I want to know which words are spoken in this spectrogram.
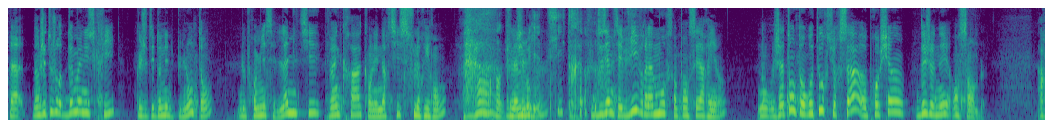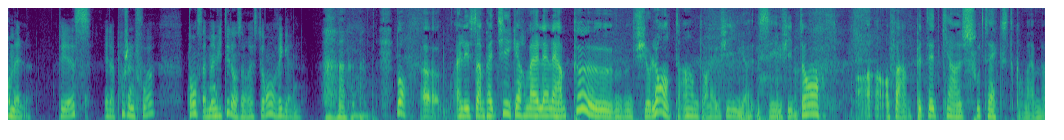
Voilà. Donc j'ai toujours deux manuscrits que je t'ai donnés depuis longtemps. Le premier, c'est L'amitié vaincra quand les narcisses fleuriront. Ah, Je l'aime beaucoup. titre. Le deuxième, c'est Vivre l'amour sans penser à rien. Donc j'attends ton retour sur ça au prochain déjeuner ensemble. Armel. PS. Et la prochaine fois, pense à m'inviter dans un restaurant vegan. Bon, euh, elle est sympathique, Armel. Elle est un peu euh, violente hein, dans la vie, c'est évident. Euh, Enfin, peut-être qu'il y a un sous-texte quand même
